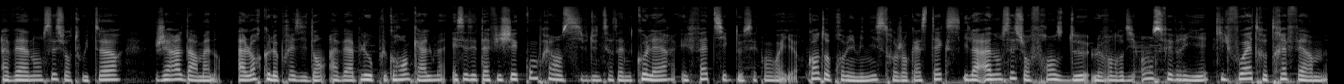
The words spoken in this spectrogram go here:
avait annoncé sur Twitter Gérald Darmanin, alors que le président avait appelé au plus grand calme et s'était affiché compréhensif d'une certaine colère et fatigue de ses convoyeurs. Quant au Premier ministre Jean Castex, il a annoncé sur France 2 le vendredi 11 février qu'il faut être très ferme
